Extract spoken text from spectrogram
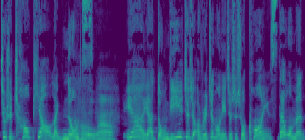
就是钞票，like notes。哦，哇，呀呀，董迪就是 originally 就是说 coins，但我们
